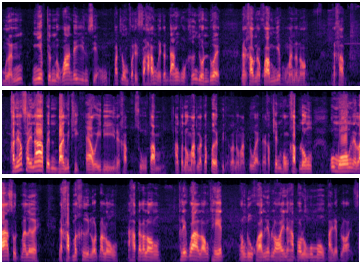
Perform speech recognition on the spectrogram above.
เหมือนเงียบจนแบบว่าได้ยินเสียงพัดลมไฟฟ้าเหมือนจะดังกว่าเครื่องยนต์ด้วยนะครับในะความเงียบของมันนะเนาะนะครับ คันนี้ไฟหน้าเป็น Biometric LED นะครับ สูงต่ำอัตโนมัติ แล้วก็เปิดปิดอัตโนมัติด้วยนะครับ เช่นผมขับลงอุโมงค์เนี่ยล่าสุดมาเลยนะครับ เมื่อคืนรถมาลงนะครับ แล้วก็ลองเขาเรียกว่าลองเทส ลองดูความเรียบร้อยนะครับ พอลงอุโมงค์ไปเรียบร้อย ไฟ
